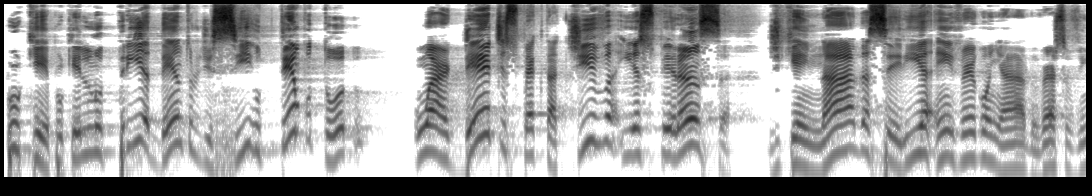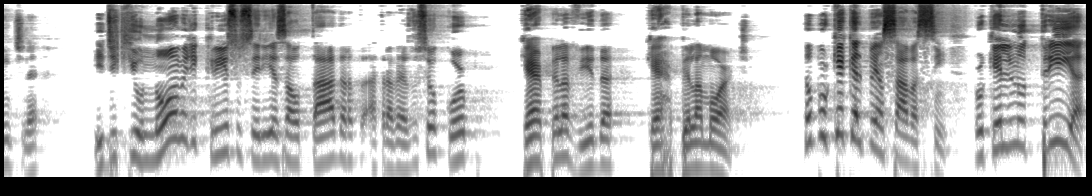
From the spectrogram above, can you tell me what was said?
Por quê? Porque ele nutria dentro de si o tempo todo uma ardente expectativa e esperança de que em nada seria envergonhado. Verso 20, né? e de que o nome de Cristo seria exaltado através do seu corpo, quer pela vida, quer pela morte. Então, por que, que ele pensava assim? Porque ele nutria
